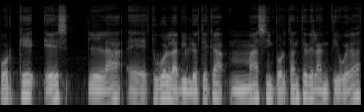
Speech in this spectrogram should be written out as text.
porque es la, eh, tuvo la biblioteca más importante de la antigüedad,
